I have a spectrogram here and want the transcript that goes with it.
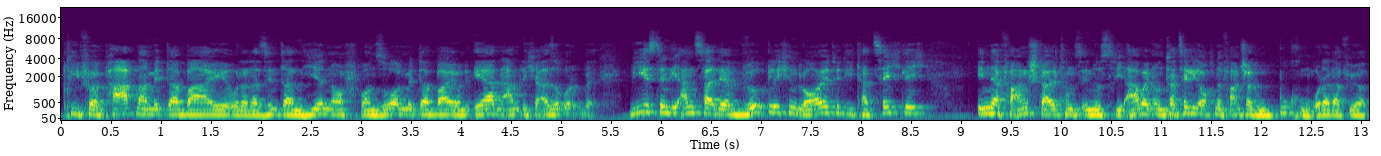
Preferred Partner mit dabei oder da sind dann hier noch Sponsoren mit dabei und Ehrenamtliche. Also wie ist denn die Anzahl der wirklichen Leute, die tatsächlich in der Veranstaltungsindustrie arbeiten und tatsächlich auch eine Veranstaltung buchen oder dafür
